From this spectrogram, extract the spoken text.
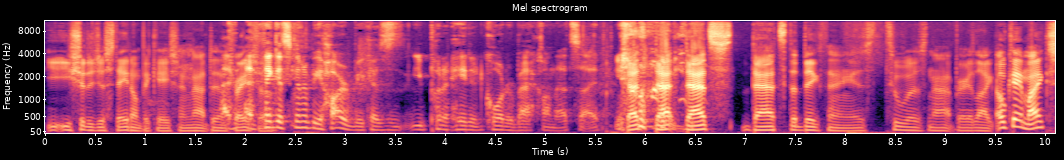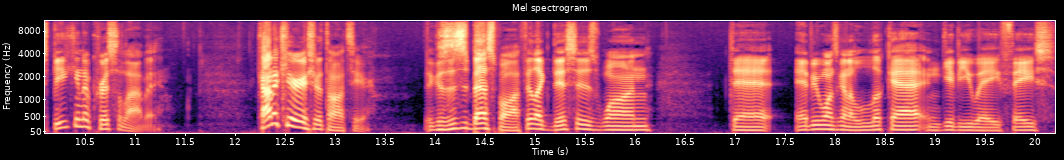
You, you should have just stayed on vacation and not done a I, trade I show. think it's going to be hard because you put a hated quarterback on that side. You that I that mean? that's that's the big thing is Tua's not very liked. Okay, Mike. Speaking of Chris Olave, kind of curious your thoughts here because this is best ball. I feel like this is one that everyone's gonna look at and give you a face.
